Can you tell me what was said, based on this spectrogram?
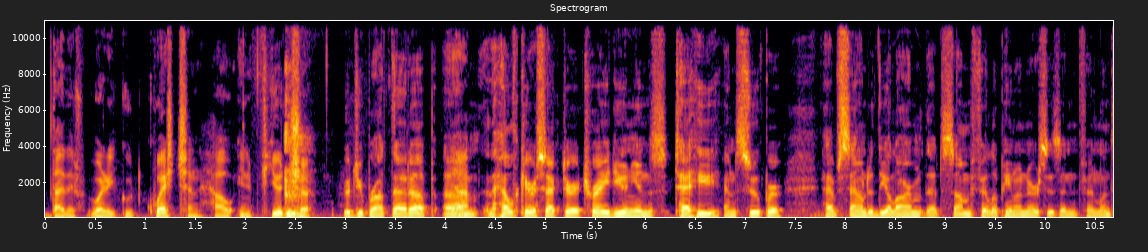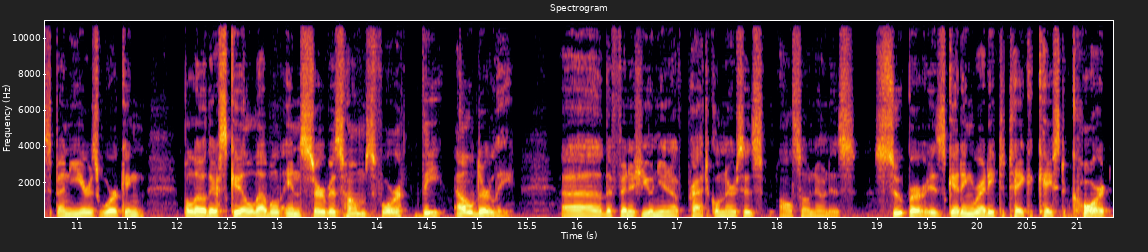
that is a very good question. How in future? Good you brought that up. Yeah. Um, The healthcare sector, trade unions Tehy and Super have sounded the alarm that some Filipino nurses in Finland spend years working below their skill level in service homes for the elderly. Uh, the Finnish Union of Practical Nurses, also known as Super, is getting ready to take a case to court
